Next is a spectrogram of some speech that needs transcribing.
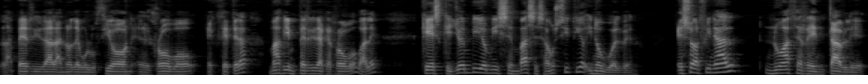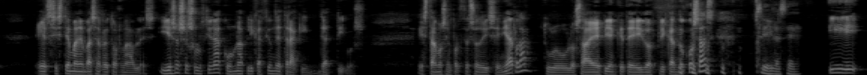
la pérdida, la no devolución, el robo, etcétera. Más bien pérdida que robo, ¿vale? Que es que yo envío mis envases a un sitio y no vuelven. Eso al final no hace rentable el sistema de envases retornables. Y eso se soluciona con una aplicación de tracking de activos. Estamos en proceso de diseñarla. Tú lo sabes bien que te he ido explicando cosas. sí, lo sé. Y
